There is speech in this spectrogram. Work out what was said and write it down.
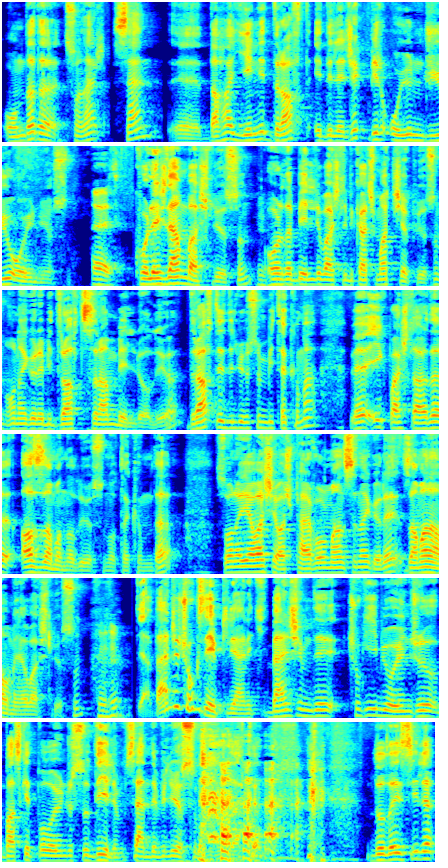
Onda da Soner sen e, daha yeni draft edilecek bir oyuncuyu oynuyorsun. Evet. Kolejden başlıyorsun. Orada belli başlı birkaç maç yapıyorsun. Ona göre bir draft sıran belli oluyor. Draft ediliyorsun bir takıma ve ilk başlarda az zaman alıyorsun o takımda. Sonra yavaş yavaş performansına göre zaman almaya başlıyorsun. Ya bence çok zevkli yani. Ben şimdi çok iyi bir oyuncu, basketbol oyuncusu değilim. Sen de biliyorsun bunu zaten. Dolayısıyla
